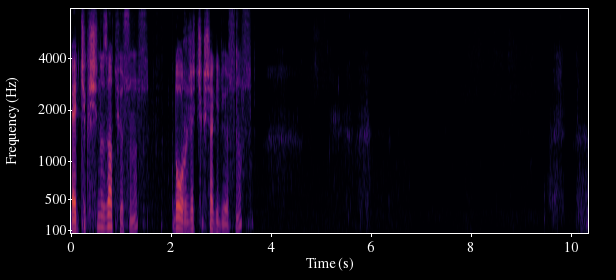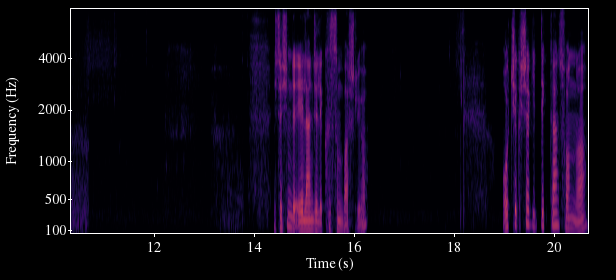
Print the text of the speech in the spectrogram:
e, çıkışınızı atıyorsunuz. Doğruca çıkışa gidiyorsunuz. İşte şimdi eğlenceli kısım başlıyor. O çıkışa gittikten sonra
